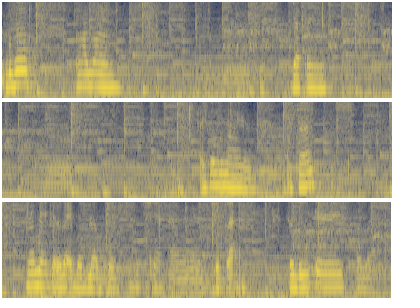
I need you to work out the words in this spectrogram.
Diba, ang ano, Japanese. Ito mo na ngayon. Okay? Mamaya talaga iba-vlog ko. Ano siya? Ah, Japan. So, later, bye-bye.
